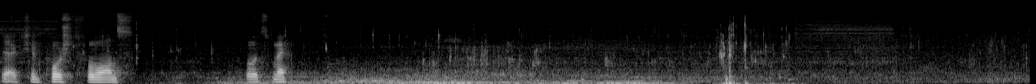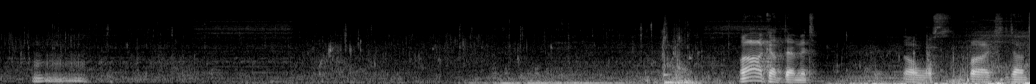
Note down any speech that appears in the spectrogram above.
They actually pushed for once. Towards me. Mm. Ah, god damn it. That was by accident.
